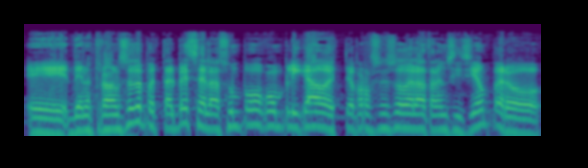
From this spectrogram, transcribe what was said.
eh, de nuestro baloncesto, pues tal vez se les hace un poco complicado este proceso de la transición, pero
